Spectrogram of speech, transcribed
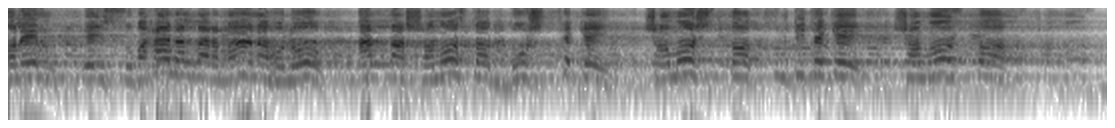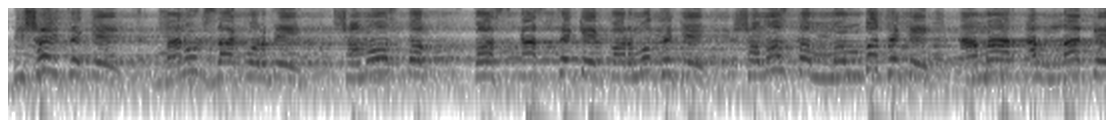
বলেন, এই সুবাহান আল্লাহর মানা হলো আল্লাহ সমস্ত দোষ থেকে, সমস্ত ত্রুটি থেকে, সমস্ত বিষয় থেকে মানুষ যা করবে, সমস্ত কাজ থেকে, কর্ম থেকে, সমস্ত মন্দ থেকে আমার আল্লাহকে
